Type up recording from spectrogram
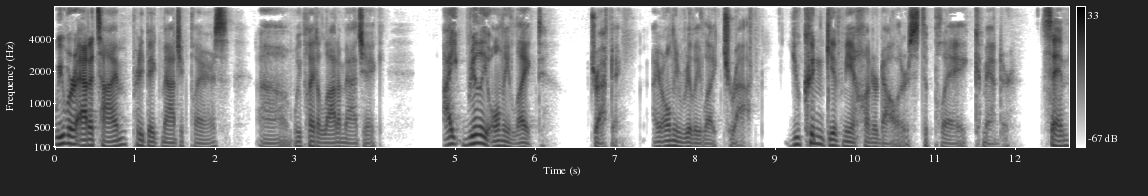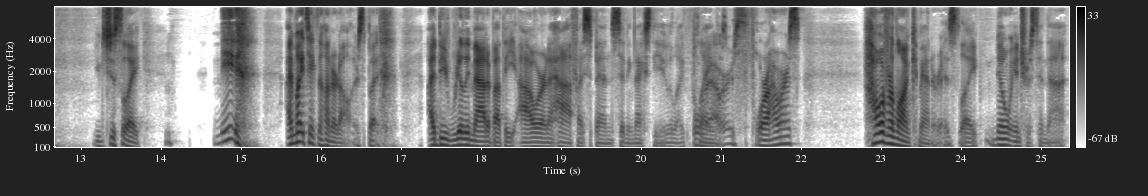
we were at a time pretty big magic players. Um, we played a lot of magic. I really only liked drafting. I only really liked draft. You couldn't give me a hundred dollars to play commander. Same. You just like me. I might take the hundred dollars, but I'd be really mad about the hour and a half I spend sitting next to you, like Four playing this- hours. Four hours, however long Commander is. Like no interest in that.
